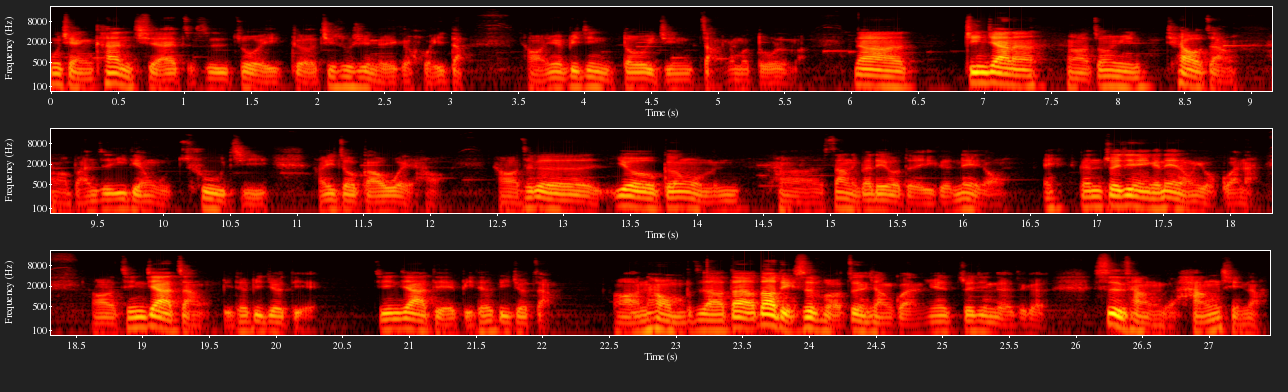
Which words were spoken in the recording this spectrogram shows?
目前看起来只是做一个技术性的一个回档。好，因为毕竟都已经涨那么多了嘛。那金价呢？啊，终于跳涨。啊，百分之一点五触及啊一周高位哈，好，这个又跟我们啊上礼拜六的一个内容，哎，跟最近的一个内容有关啊。啊，金价涨，比特币就跌；金价跌，比特币就涨。啊，那我们不知道到到底是否正相关，因为最近的这个市场的行情啊，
